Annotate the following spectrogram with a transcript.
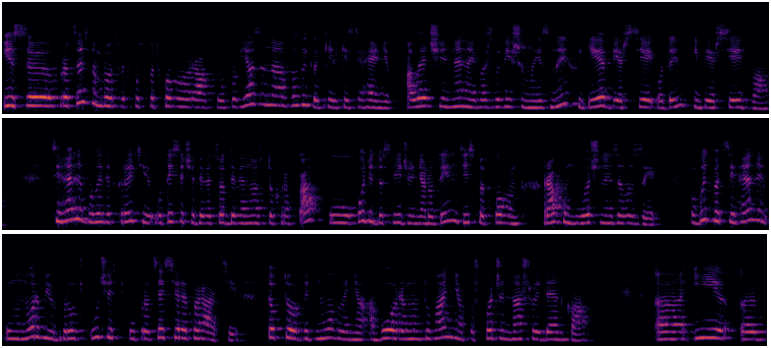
Із е, процесом розвитку спадкового раку пов'язана велика кількість генів, але чи не найважливішими із них є BRCA1 і BRCA2. Ці гени були відкриті у 1990-х роках у ході дослідження родин зі спадковим раком молочної залози. Обидва ці гени у нормі беруть участь у процесі репарації, тобто відновлення або ремонтування пошкоджень нашої ДНК. Е, і е,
